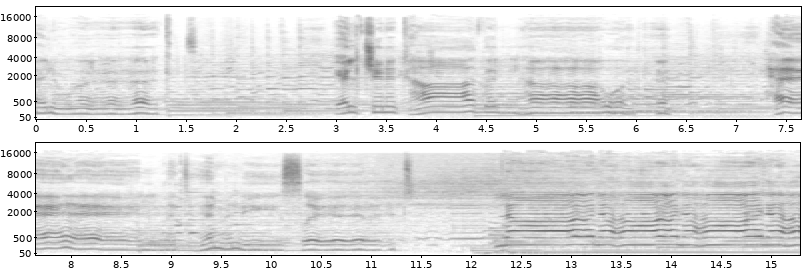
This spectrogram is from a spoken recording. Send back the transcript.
الوقت. يلجنت هذا الهوى حيل ما تهمني صرت. لا لا لا لا.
